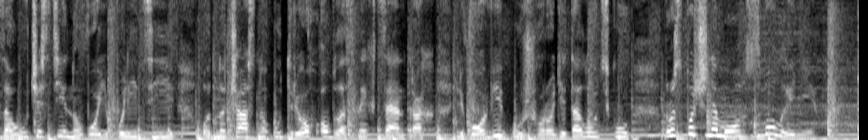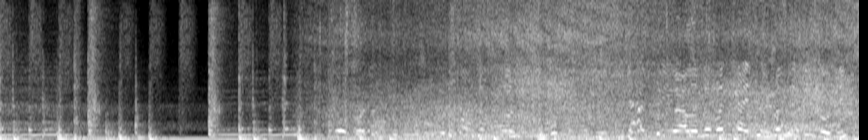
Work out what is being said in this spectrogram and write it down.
за участі нової поліції одночасно у трьох обласних центрах Львові, Ужгороді та Луцьку. Розпочнемо з Волині. Але вибачайте, це не відомість.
